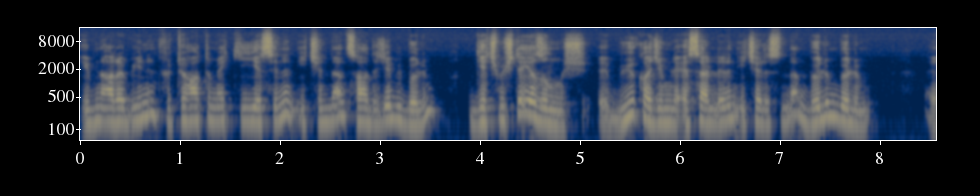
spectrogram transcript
İbn Arabi'nin Fütühat-ı Mekkiyesi'nin içinden sadece bir bölüm. Geçmişte yazılmış e, büyük hacimli eserlerin içerisinden bölüm bölüm e,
